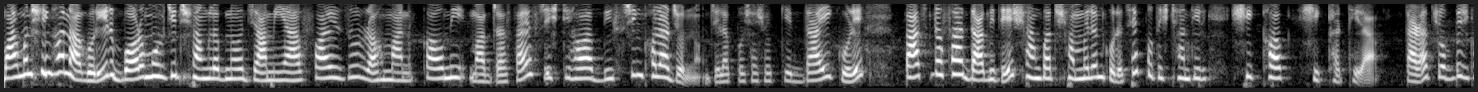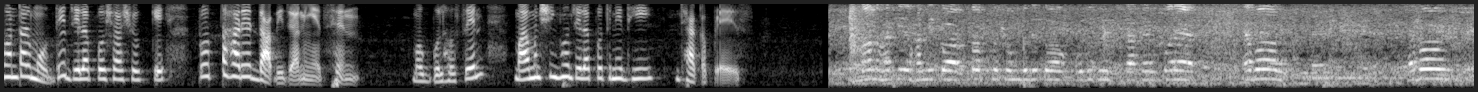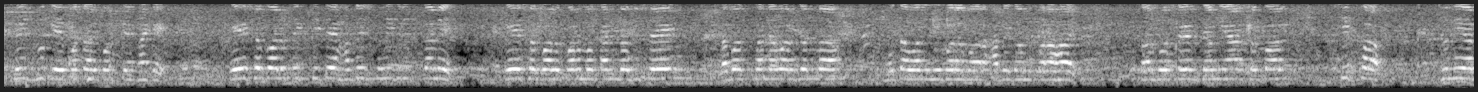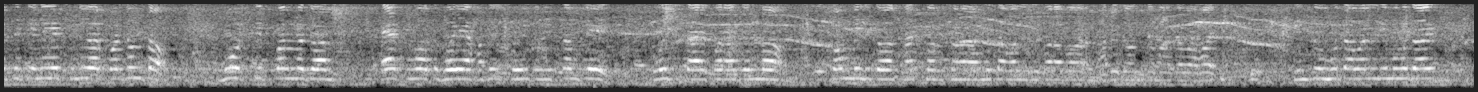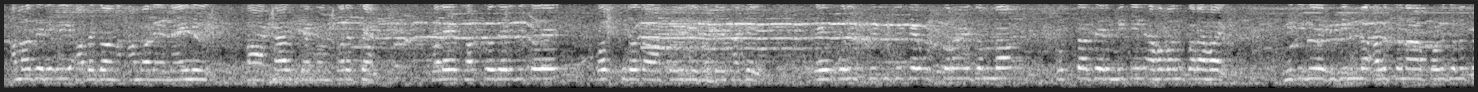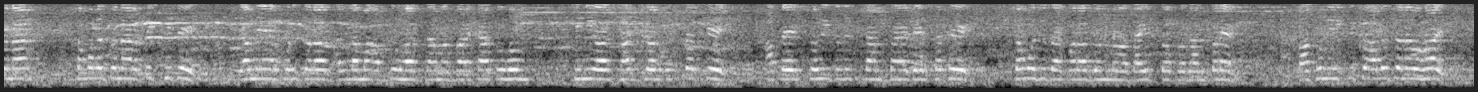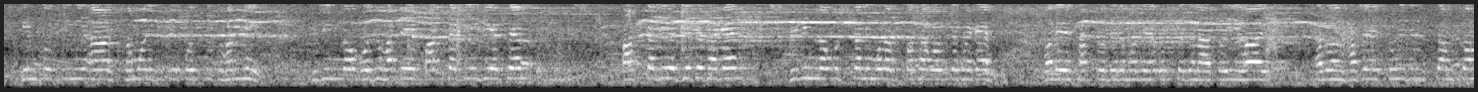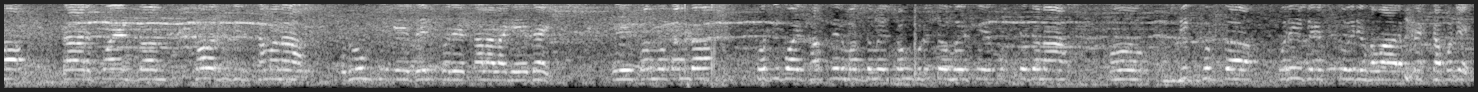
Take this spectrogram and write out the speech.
ময়মনসিংহ নগরীর বড় মসজিদ সংলগ্ন জামিয়া ফয়জুর রহমান কওমি মাদ্রাসায় সৃষ্টি হওয়া বিশৃঙ্খলার জন্য জেলা প্রশাসককে দায়ী করে পাঁচ দফা দাবিতে সংবাদ সম্মেলন করেছে প্রতিষ্ঠানটির শিক্ষক, শিক্ষার্থীরা। তারা চব্বিশ ঘণ্টার মধ্যে জেলা প্রশাসককে প্রত্যাহারের দাবি জানিয়েছেন। মকবুল হোসেন, ময়মনসিংহ জেলা প্রতিনিধি, ঢাকা প্রেস। মানহাজি হানিকর তথ্য সম্বলিত অভিযোগ দাখিল করে এবং এবং ফেসবুকে প্রচার করতে থাকে। এই সকল প্রেক্ষিতে হাফিজ শহীদুল ইসলামের এ সকল কর্মকাণ্ড বিষয়ে ব্যবস্থা নেওয়ার জন্য মোতাবল্লি বরাবর আবেদন করা হয়। সর্বশেষ জামিয়া সকল শিক্ষক জুনিয়র থেকে নিয়ে সিনিয়র পর্যন্ত মোট তিপ্পান্ন জন একমত হয়ে হাফিজ শহীদুল ইসলামকে বহিষ্কার করার জন্য সম্মিলিত স্বাক্ষর সহ মোতাবল্লি বরাবর আবেদন জমা দেওয়া হয়। কিন্তু মোতাবল্লি মহোদয় আমাদের এই আবেদন আমলে নেয়নি বা কাল কালক্ষেপণ করেছেন। ফলে ছাত্রদের ভিতরে অস্থিরতা তৈরি হতে থাকে। এই পরিস্থিতি থেকে উত্তরণের জন্য উস্তাদের মিটিং আহ্বান করা হয়। মিটিংয়ে বিভিন্ন আলোচনা, পর্যালোচনা, সমালোচনার প্রেক্ষিতে জামিয়ার পরিচালক আল্লামা আব্দুল হক দামাদ বারকাতুহুম সিনিয়র সাতজন উস্তাদকে হাফেজ শহীদুল ইসলাম সাহেবের সাথে সমঝোতা করার জন্য দায়িত্ব প্রদান করেন। প্রাথমিক কিছু আলোচনাও হয়। কিন্তু তিনি আর সময় দিতে প্রস্তুত হননি। বিভিন্ন অজুহাতে পাশ কাটিয়ে গিয়েছেন। পাশ কাটিয়ে যেতে থাকেন। বিভিন্ন উস্কানিমূলক কথা বলতে থাকেন। ফলে ছাত্রদের মধ্যে উত্তেজনা তৈরি হয় এবং হাফেজ শহীদুল ইসলাম সহ তার কয়েকজন সহযোগীর সামানা রুম থেকে বের করে তালা লাগিয়ে দেয়। এই কর্মকাণ্ড কতিপয় ছাত্রের মাধ্যমে সংঘটিত হয়েছে উত্তেজনা ও বিক্ষুব্ধ পরিবেশ তৈরি হওয়ার প্রেক্ষাপটে।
